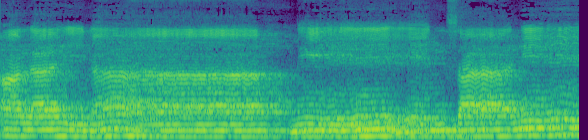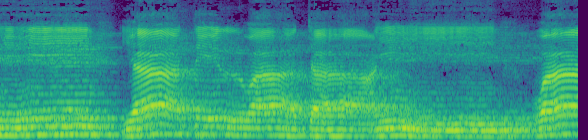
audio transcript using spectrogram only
alaina min sani yatil wada'i wa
